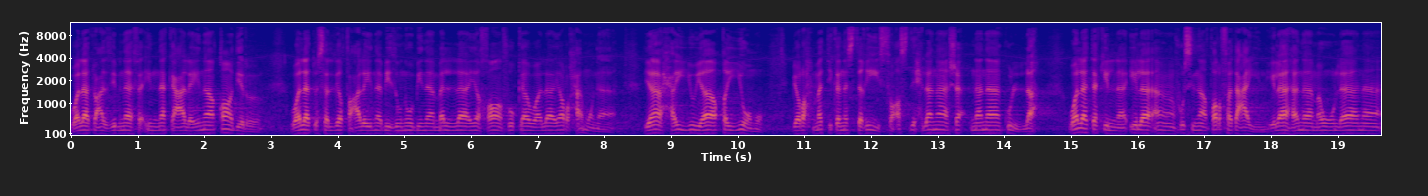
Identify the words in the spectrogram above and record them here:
ولا تعذبنا فإنك علينا قادر. ولا تسلط علينا بذنوبنا من لا يخافك ولا يرحمنا. يا حي يا قيوم برحمتك نستغيث فأصلح لنا شأننا كله. ولا تكلنا إلى أنفسنا طرفة عين. إلهنا مولانا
